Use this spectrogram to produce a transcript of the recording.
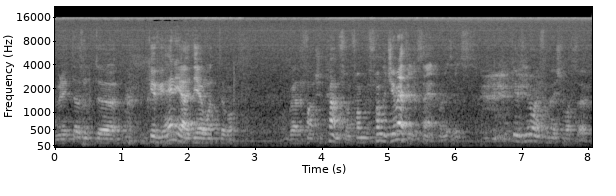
I mean, it doesn't uh, give you any idea what the, where the function comes from. From, from the geometrical standpoint, it's, it gives you no information whatsoever.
